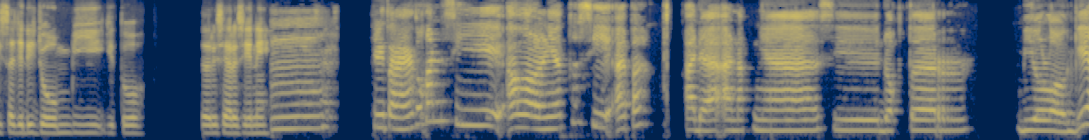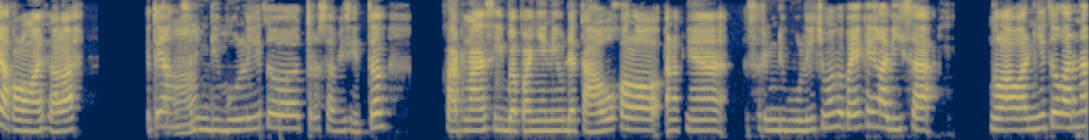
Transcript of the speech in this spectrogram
bisa jadi zombie gitu dari series ini? Mmm, ceritanya tuh kan si awalnya tuh si apa, ada anaknya si dokter biologi ya kalau nggak salah. Itu yang Mhm. sering dibully tuh. Terus habis itu karena si bapaknya ini udah tahu kalau anaknya sering dibully, cuma bapaknya kayak nggak bisa ngelawan gitu karena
